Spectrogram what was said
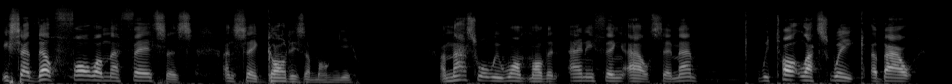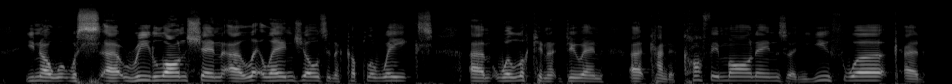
He said they'll fall on their faces and say, God is among you. And that's what we want more than anything else. Amen. We talked last week about, you know, was uh, relaunching uh, Little Angels in a couple of weeks. um, we're looking at doing uh, kind of coffee mornings and youth work and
